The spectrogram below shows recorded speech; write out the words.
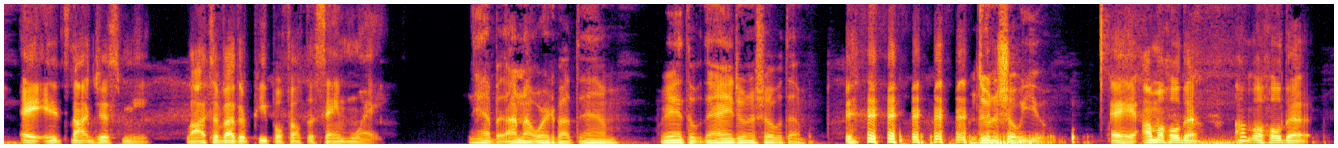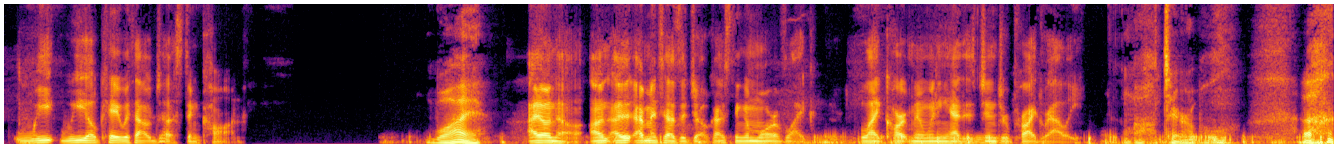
hey, it's not just me. Lots of other people felt the same way. Yeah, but I'm not worried about them. We ain't the, I ain't doing a show with them. I'm doing a show with you. Hey, I'm gonna hold a. I'm gonna hold a. We we okay without Justin Con. Why? I don't know. I, I, I meant it as a joke. I was thinking more of like like Cartman when he had his ginger pride rally. Oh, terrible. Uh,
